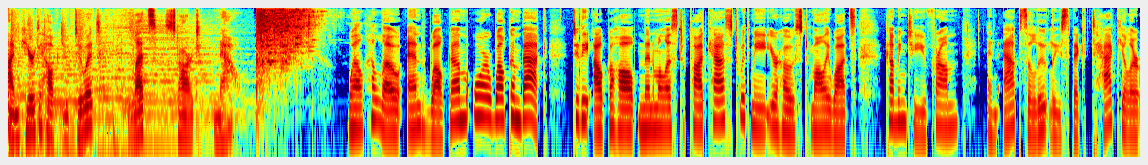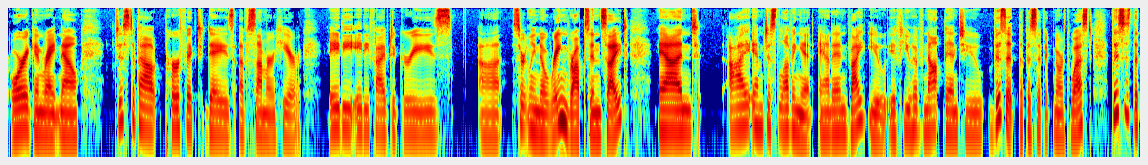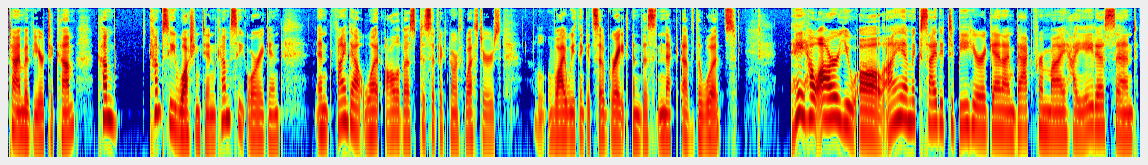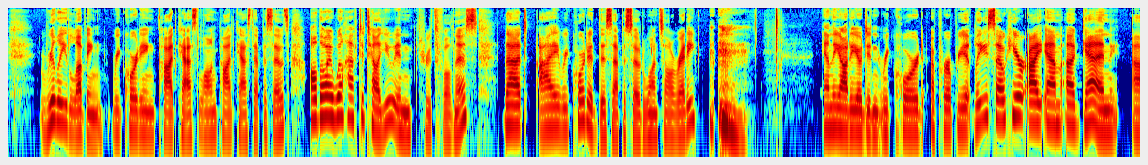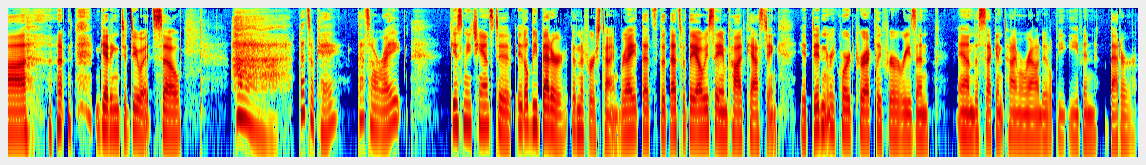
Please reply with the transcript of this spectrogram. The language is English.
I'm here to help you do it. Let's start now. Well, hello and welcome, or welcome back to the Alcohol Minimalist Podcast with me, your host, Molly Watts, coming to you from an absolutely spectacular Oregon right now. Just about perfect days of summer here 80, 85 degrees, uh, certainly no raindrops in sight. And I am just loving it and I invite you, if you have not been to visit the Pacific Northwest, this is the time of year to come. Come come see Washington, come see Oregon and find out what all of us Pacific Northwesters why we think it's so great in this neck of the woods. Hey, how are you all? I am excited to be here again. I'm back from my hiatus and really loving recording podcast, long podcast episodes. Although I will have to tell you, in truthfulness, that I recorded this episode once already. and the audio didn't record appropriately. So here I am again, uh, getting to do it. So that's okay. That's all right gives me a chance to it'll be better than the first time right? That's the, that's what they always say in podcasting. It didn't record correctly for a reason and the second time around it'll be even better.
